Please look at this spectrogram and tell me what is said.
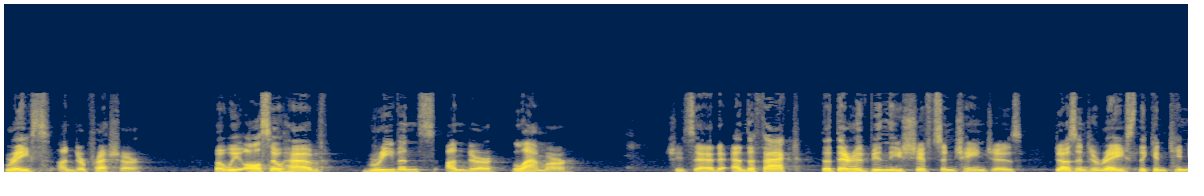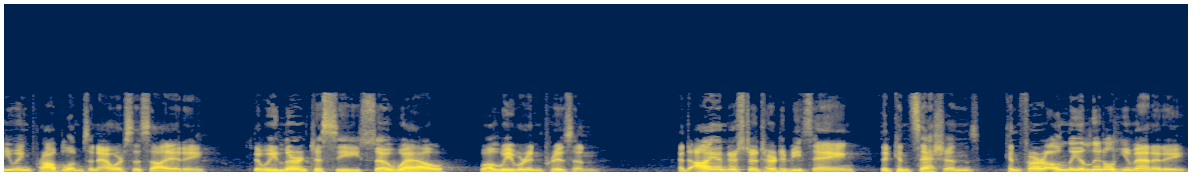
grace under pressure, but we also have grievance under glamour, she said. And the fact that there have been these shifts and changes doesn't erase the continuing problems in our society that we learn to see so well while we were in prison. And I understood her to be saying that concessions confer only a little humanity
